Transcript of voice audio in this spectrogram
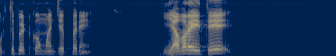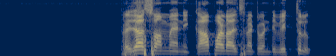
గుర్తుపెట్టుకోమని చెప్పని ఎవరైతే ప్రజాస్వామ్యాన్ని కాపాడాల్సినటువంటి వ్యక్తులు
